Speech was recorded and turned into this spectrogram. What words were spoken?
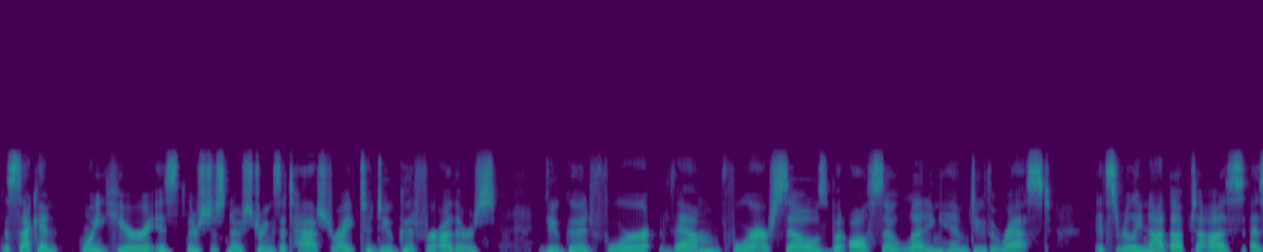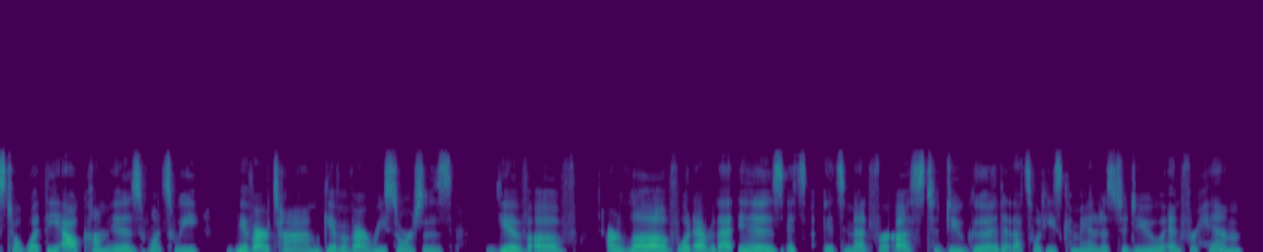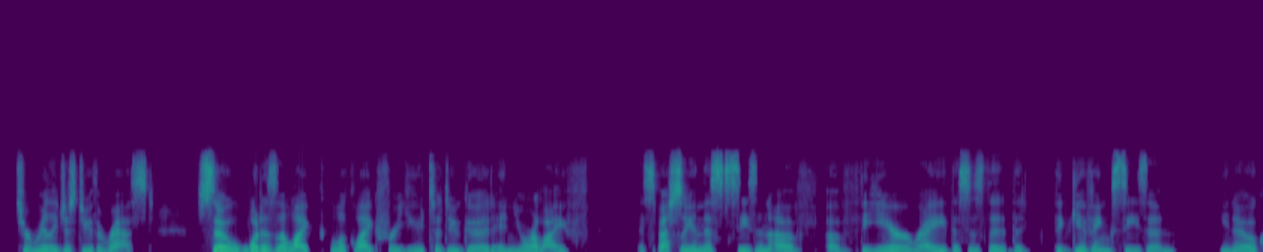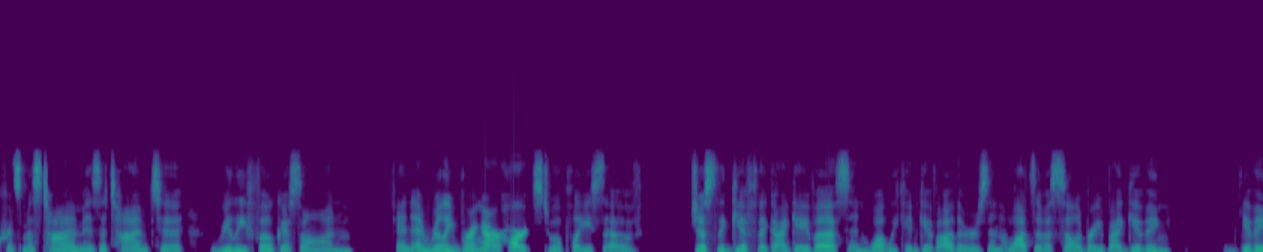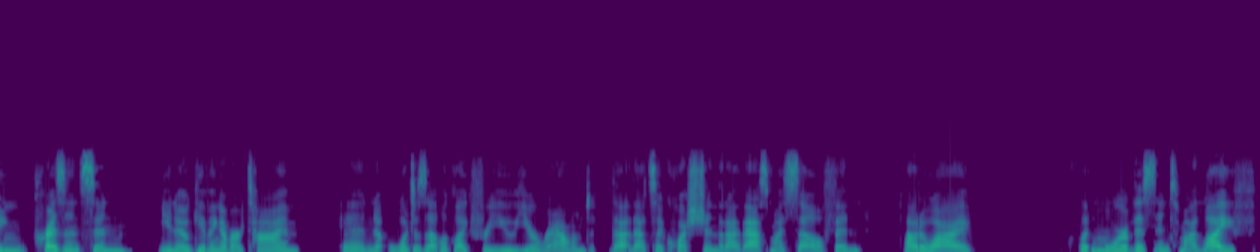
The second point here is there's just no strings attached, right? To do good for others, do good for them, for ourselves, but also letting him do the rest. It's really not up to us as to what the outcome is once we give our time, give of our resources, give of our love whatever that is it's it's meant for us to do good that's what he's commanded us to do and for him to really just do the rest So, what does it like look like for you to do good in your life? Especially in this season of of the year, right? This is the the the giving season. You know, Christmas time is a time to really focus on and and really bring our hearts to a place of just the gift that God gave us and what we can give others. And lots of us celebrate by giving giving presents and, you know, giving of our time. And what does that look like for you year round? That that's a question that I've asked myself. And how do I put more of this into my life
